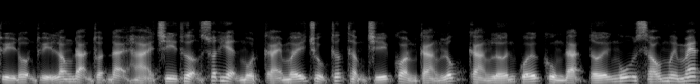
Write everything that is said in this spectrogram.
thủy độn thủy long đạn thuật đại hải chi thượng xuất hiện một cái mấy chục thước thậm chí còn càng lúc càng lớn cuối cùng đạt tới ngũ 60 mét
